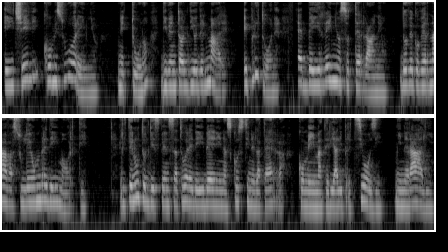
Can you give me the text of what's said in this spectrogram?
e i cieli come suo regno. Nettuno diventò il dio del mare e Plutone ebbe il regno sotterraneo, dove governava sulle ombre dei morti. Ritenuto il dispensatore dei beni nascosti nella terra, come i materiali preziosi, minerali,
